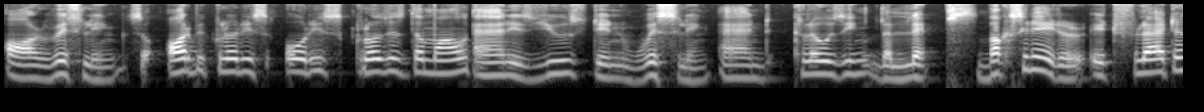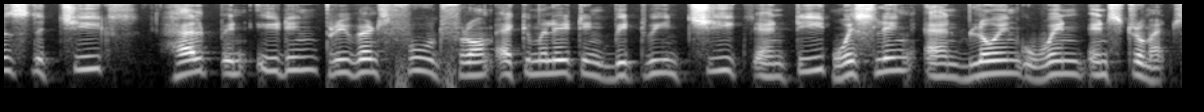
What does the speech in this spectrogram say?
or whistling. So orbicularis oris closes the mouth and is used in whistling and closing the lips. Buccinator, it flattens the cheeks help in eating, prevents food from accumulating between cheeks and teeth, whistling and blowing wind instruments.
